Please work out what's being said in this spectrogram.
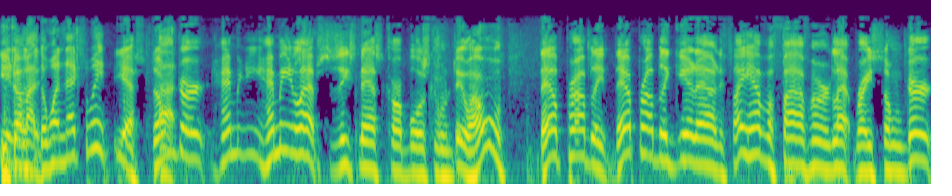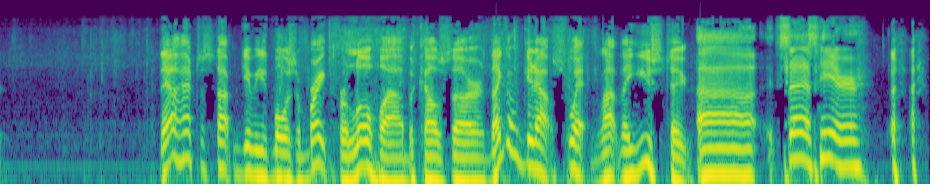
you know, talking about the- one next week? Yes, don't Uh, dirt. How many how many laps is these NASCAR boys going to do? I won't, they'll probably they'll probably get out if they have a 500 lap race on dirt. They'll have to stop and give these boys a break for a little while because uh, they're going to get out sweating like they used to. Uh, it says here.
